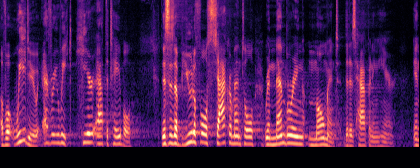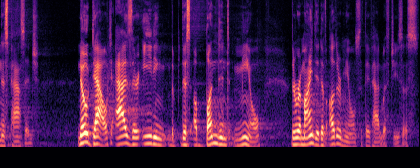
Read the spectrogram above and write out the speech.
of what we do every week here at the table. This is a beautiful sacramental remembering moment that is happening here in this passage. No doubt, as they're eating this abundant meal, they're reminded of other meals that they've had with Jesus.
